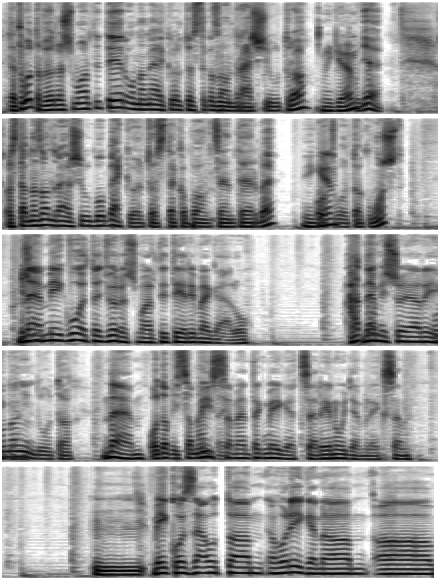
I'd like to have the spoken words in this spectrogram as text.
Tehát volt a Vörös Marti tér, onnan elköltöztek az Andrássy útra, Igen. ugye? Aztán az Andrássy útból beköltöztek a bankcenterbe, Igen. ott voltak most. Nem, még volt egy Vörösmarty téri megálló. Hát Nem on- is olyan régen. Onnan indultak. Nem. Oda visszamentek? Visszamentek még egyszer, én úgy emlékszem. Mm, Méghozzá ott, a, ahol régen a, a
